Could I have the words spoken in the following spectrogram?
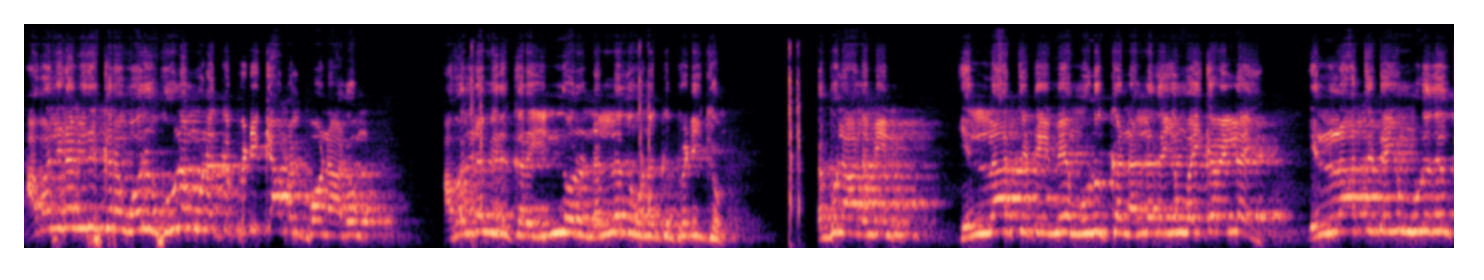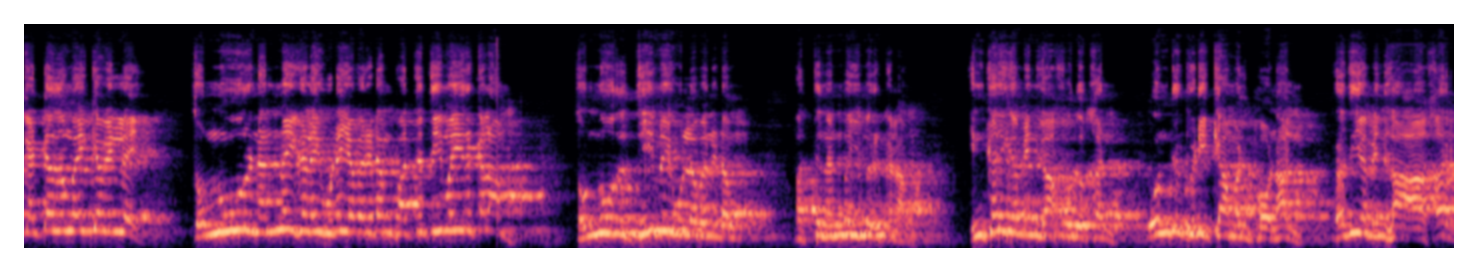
அவளிடம் இருக்கிற ஒரு குணம் உனக்கு பிடிக்காமல் போனாலும் அவளிடம் இருக்கிற இன்னொரு நல்லது உனக்கு பிடிக்கும். ரபுலாலமீன் எல்லாத்திட்டையுமே முழுக்க நல்லதையும் வைக்கவில்லை. எல்லாத்திட்டையும் முழுதும் கெட்டதும் வைக்கவில்லை. தொண்ணூறு நன்மைகளை உடையவரிடம் பத்து தீமை இருக்கலாம். தொண்ணூறு தீமை உள்ளவனிடம் பத்து நன்மையும் இருக்கலாம். இன்கரிக மின்கா ஹூலுகன் ஒன்று பிடிக்காமல் போனால். ரதிய மின்கா ஆகர்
